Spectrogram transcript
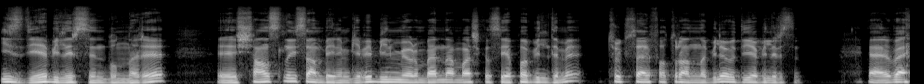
izleyebilirsin bunları. Ee, şanslıysan benim gibi bilmiyorum benden başkası yapabildi mi Turkcell faturanla bile ödeyebilirsin. Yani ben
